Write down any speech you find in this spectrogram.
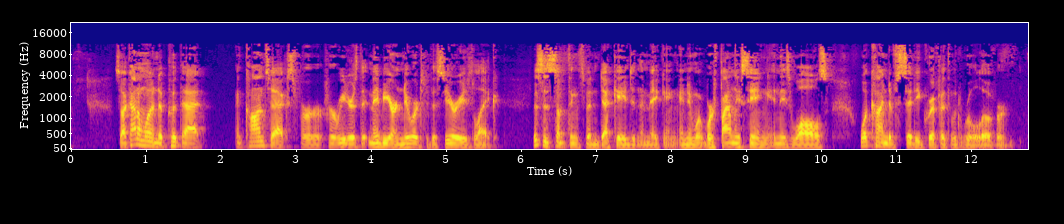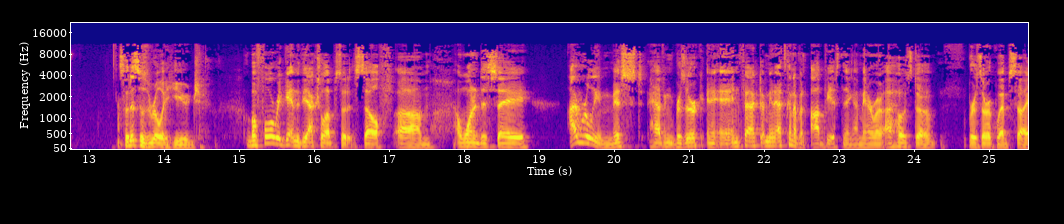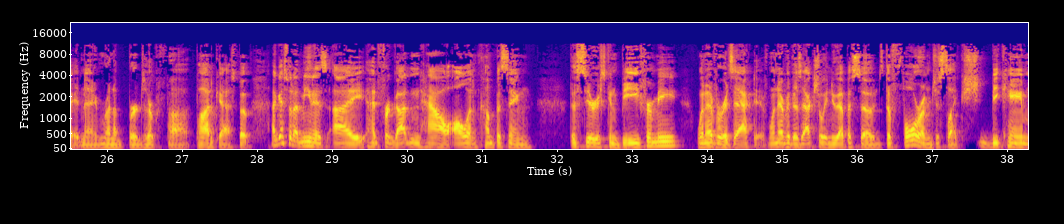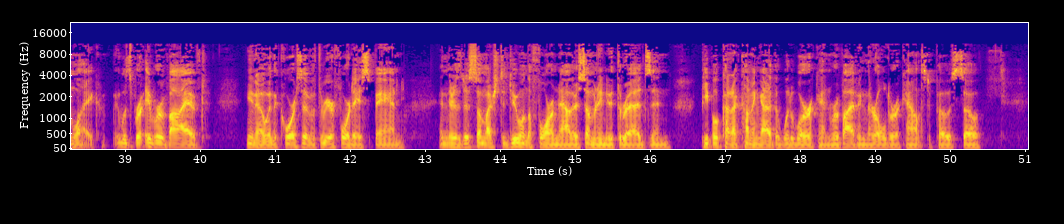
So I kind of wanted to put that in context for for readers that maybe are newer to the series. Like this is something that's been decades in the making, and we're we're finally seeing in these walls what kind of city Griffith would rule over. So this is really huge. Before we get into the actual episode itself, um, I wanted to say I really missed having Berserk. And in fact, I mean that's kind of an obvious thing. I mean, I host a Berserk website and I run a Berserk uh, podcast. But I guess what I mean is I had forgotten how all encompassing the series can be for me whenever it's active, whenever there's actually new episodes. The forum just like became like, it was, it revived, you know, in the course of a three or four day span. And there's just so much to do on the forum now. There's so many new threads and people kind of coming out of the woodwork and reviving their older accounts to post. So,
